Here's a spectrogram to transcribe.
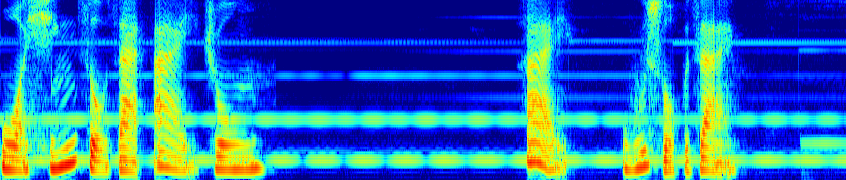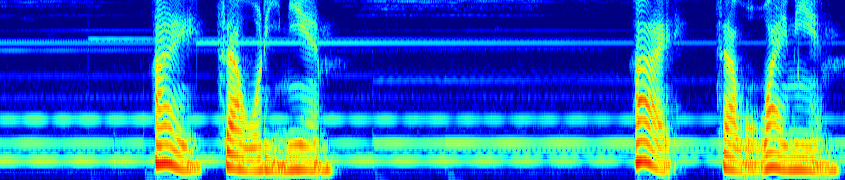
我行走在爱中，爱无所不在，爱在我里面，爱在我外面。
